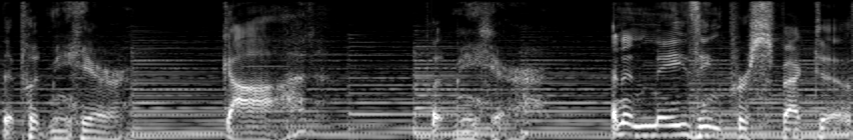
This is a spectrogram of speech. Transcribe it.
that put me here. God put me here. An amazing perspective.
